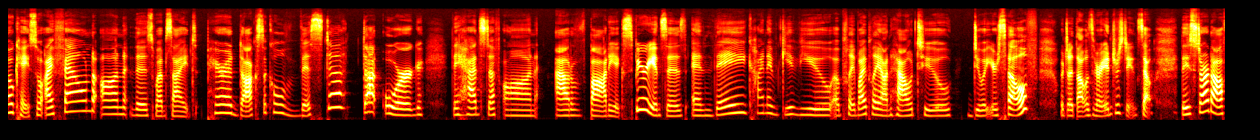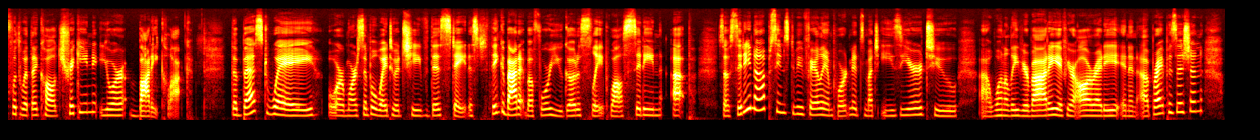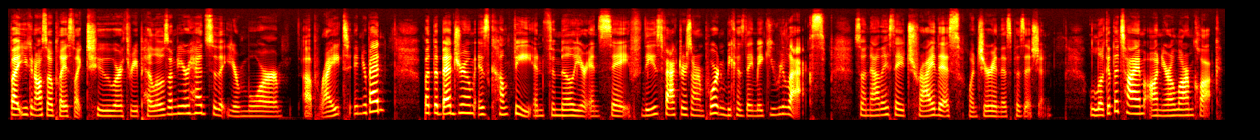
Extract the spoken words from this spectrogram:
Okay, so I found on this website paradoxicalvista.org they had stuff on out of body experiences and they kind of give you a play by play on how to do it yourself, which I thought was very interesting. So, they start off with what they call tricking your body clock. The best way or more simple way to achieve this state is to think about it before you go to sleep while sitting up. So, sitting up seems to be fairly important. It's much easier to uh, want to leave your body if you're already in an upright position, but you can also place like two or three pillows under your head so that you're more upright in your bed but the bedroom is comfy and familiar and safe. These factors are important because they make you relax. So now they say try this once you're in this position. Look at the time on your alarm clock.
